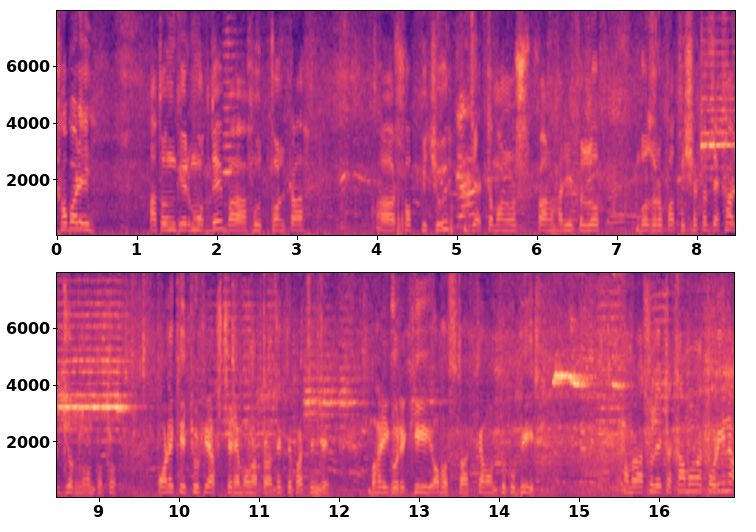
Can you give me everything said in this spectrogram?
সবারই আতঙ্কের মধ্যে বা উৎকণ্ঠা সব কিছুই যে একটা মানুষ প্রাণ হারিয়ে ফেলল বজ্রপাতে, সেটা দেখার জন্য অন্তত অনেকে ছুটে আসছেন এবং আপনারা দেখতে পাচ্ছেন যে ভারী করে কী অবস্থা, কেমনটুকু ভিড়। আমরা আসলে এটা কামনা করি না।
